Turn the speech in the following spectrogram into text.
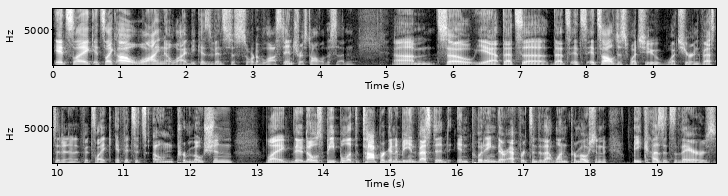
It's like it's like oh well I know why because Vince just sort of lost interest all of a sudden. Um, so yeah, that's uh, that's it's it's all just what you what you're invested in. If it's like if it's its own promotion, like those people at the top are going to be invested in putting their efforts into that one promotion because it's theirs.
